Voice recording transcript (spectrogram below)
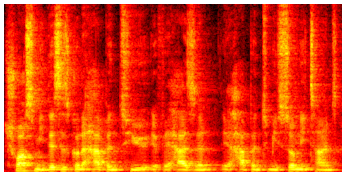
trust me, this is going to happen to you if it hasn't. It happened to me so many times.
